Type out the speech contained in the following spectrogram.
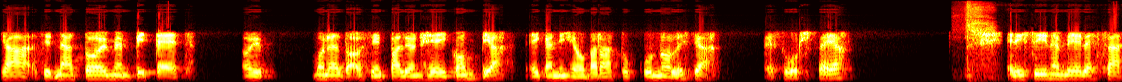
Ja sitten nämä toimenpiteet oli monelta osin paljon heikompia, eikä niihin ole varattu kunnollisia resursseja. Eli siinä mielessä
